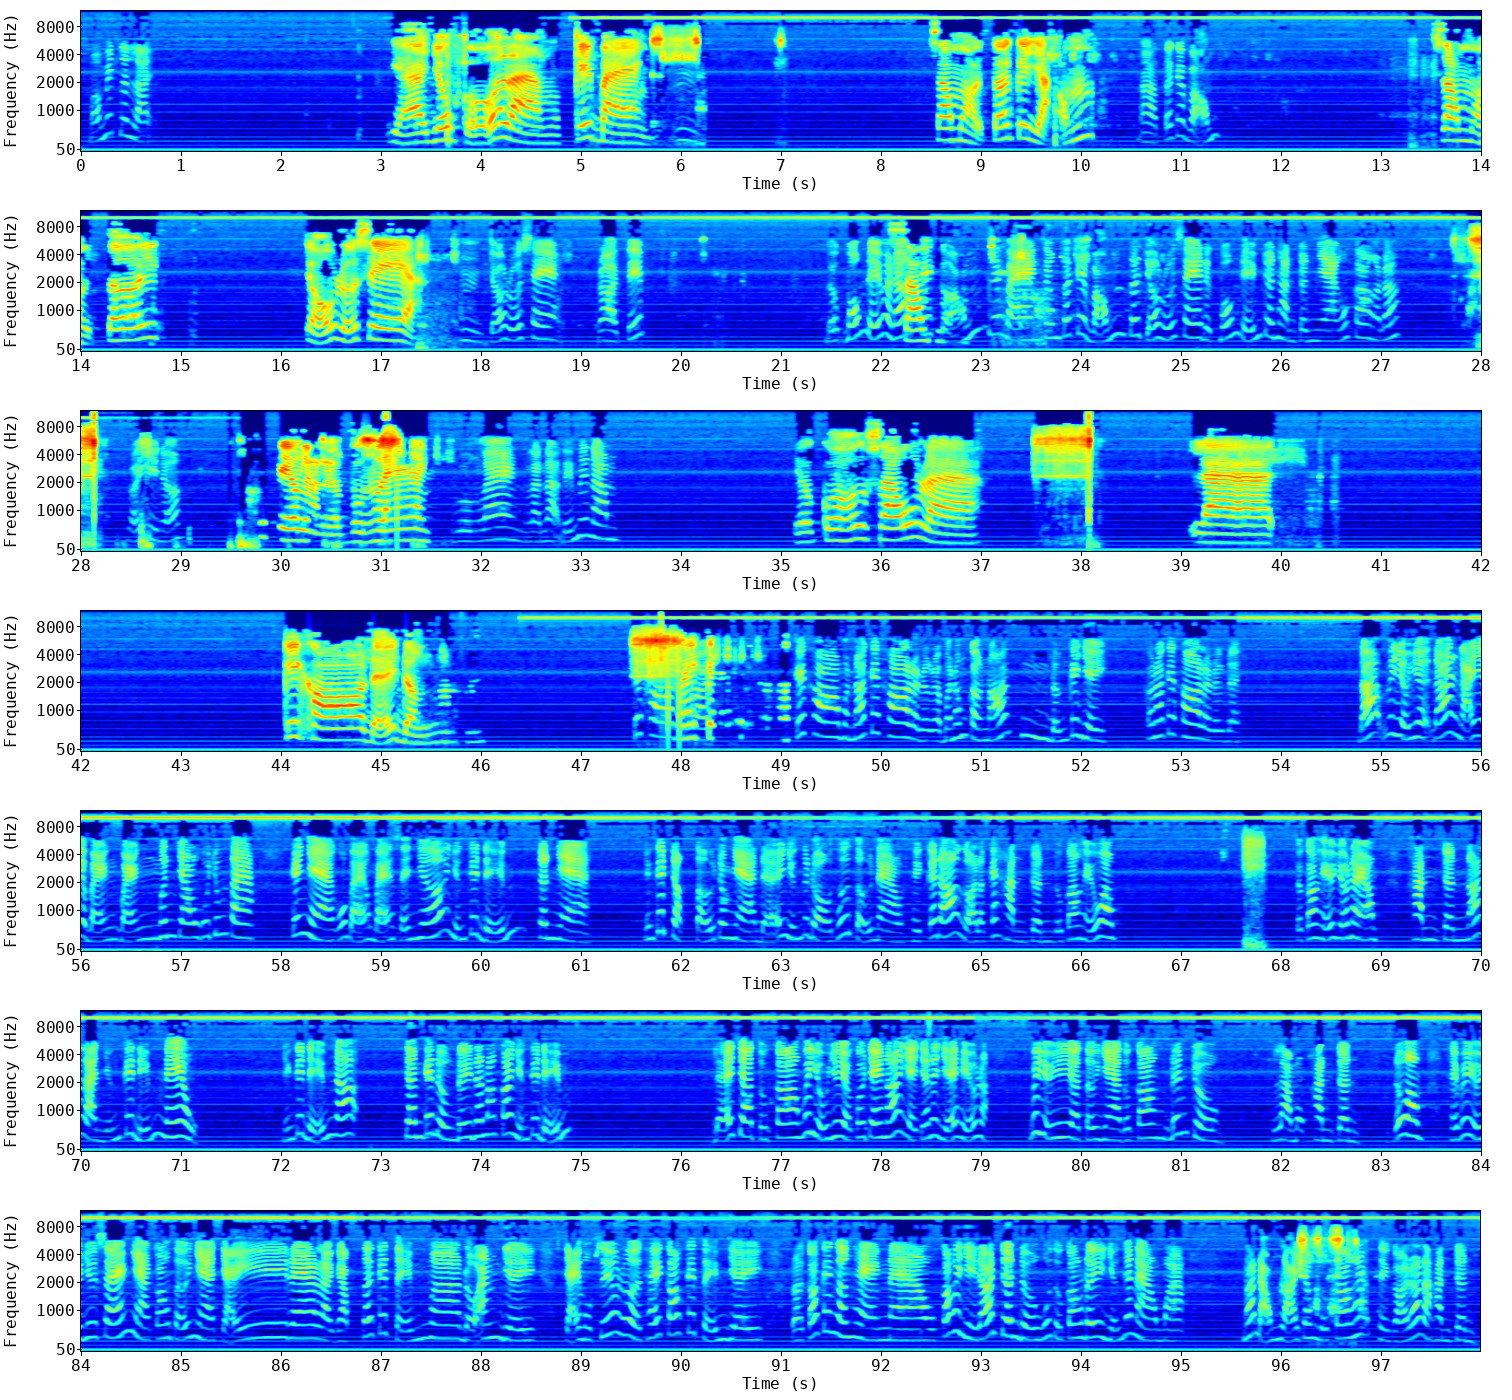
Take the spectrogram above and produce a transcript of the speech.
Mở mic lên lại. Dạ vô cửa là một cái bàn, ừ. xong rồi tới cái võng, à tới cái võng. Xong rồi tới chỗ rửa xe, ừ, chỗ rửa xe. Rồi tiếp được 4 điểm rồi đó. Xong. cái cổng cái bàn xong tới cái võng tới chỗ rửa xe được 4 điểm trên hành trình nhà của con rồi đó. Rồi gì nữa? Tiếp theo là vườn lan, vườn lan là nạ- điểm thứ năm. Dạ cô thứ sáu là là cái kho để đựng cái kho được mấy cái cái kho, mình nói cái kho là được rồi, mình không cần nói ừ, đựng cái gì. Có nói cái kho là được rồi. Đó, ví dụ như, đó, nãy giờ bạn bạn Minh Châu của chúng ta, cái nhà của bạn bạn sẽ nhớ những cái điểm trên nhà, những cái trật tự trong nhà để những cái đồ thứ tự nào thì cái đó gọi là cái hành trình. Tụi con hiểu không? Tụi con hiểu chỗ này không? Hành trình nó là những cái điểm neo. Những cái điểm đó, trên cái đường đi đó, nó có những cái điểm để cho tụi con, ví dụ như giờ cô trang nói vậy cho nó dễ hiểu nè. Ví dụ như giờ từ nhà tụi con đến trường là một hành trình, đúng không? Thì ví dụ như sáng nhà con từ nhà chạy ra là gặp tới cái tiệm à, đồ ăn gì, chạy một xíu nữa rồi thấy có cái tiệm gì, rồi có cái ngân hàng nào, có cái gì đó trên đường của tụi con đi, những cái nào mà nó động lại trong tụi con á, thì gọi đó là hành trình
